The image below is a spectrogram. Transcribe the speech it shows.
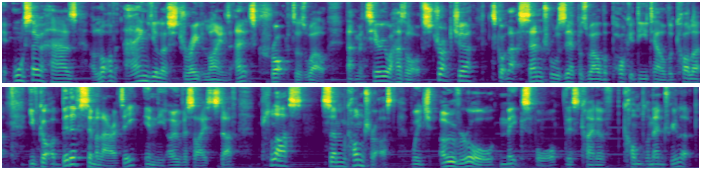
it also has a lot of angular straight lines and it's cropped as well. That material has a lot of structure, it's got that central zip as well, the pocket detail, the collar. You've got a bit of similarity in the oversized stuff, plus some contrast, which overall makes for this kind of complementary look.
